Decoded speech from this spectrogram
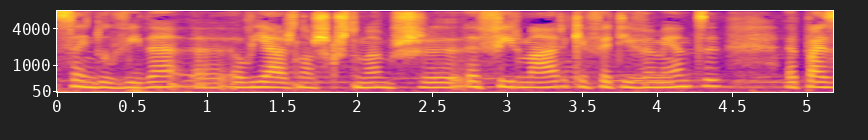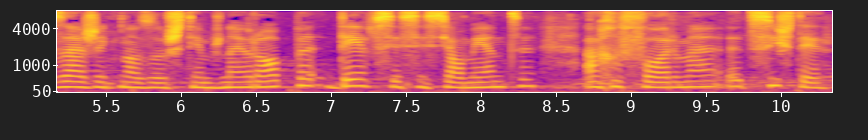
Sem dúvida, eh, aliás, nós costumamos eh, afirmar que efetivamente a paisagem que nós hoje temos na Europa deve-se essencialmente à reforma de Cister.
